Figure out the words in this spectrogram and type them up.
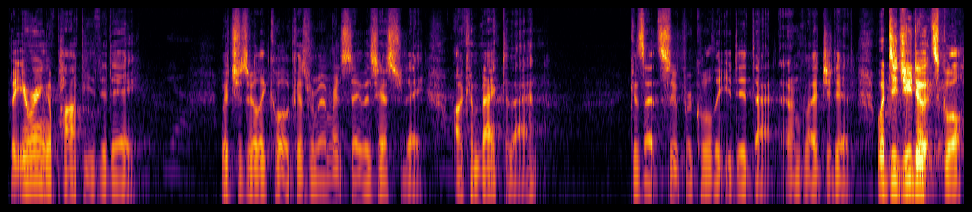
But you're wearing a poppy today, yeah. which is really cool because Remembrance Day was yesterday. I'll come back to that because that's super cool that you did that, and I'm glad you did. What did you do at school?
